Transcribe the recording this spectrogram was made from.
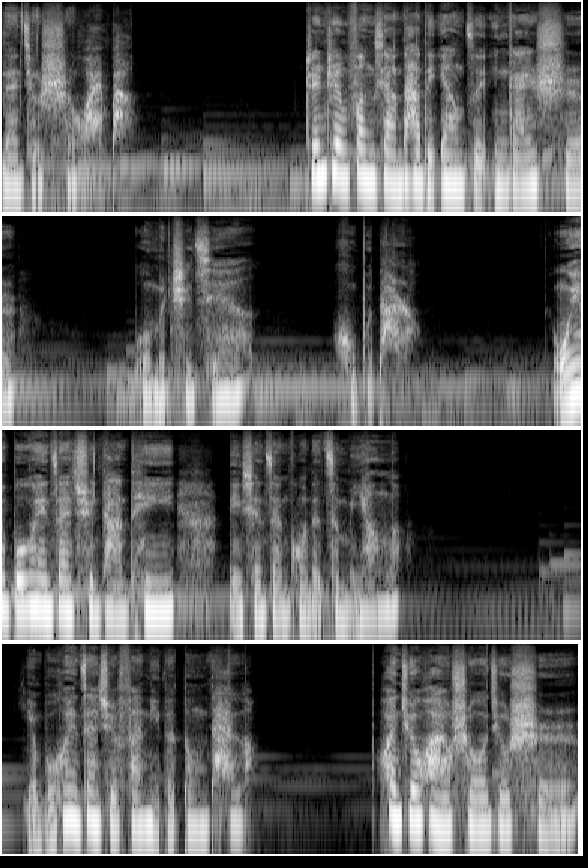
那就释怀吧。真正放下他的样子，应该是我们之间互不打扰。我也不会再去打听你现在过得怎么样了。也不会再去翻你的动态了。换句话说，就是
